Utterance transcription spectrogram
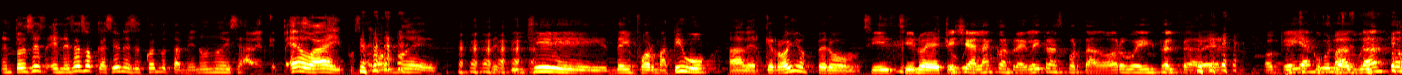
entonces en esas ocasiones es cuando también uno dice, a ver, qué pedo hay, pues ahí va uno de, de pinche, de informativo, a ver qué rollo, pero sí, sí lo he hecho. Pinche. Alan con regla y transportador, güey. Todo el pedo. A ver. Ok, Pinche ángulo compás, de tanto.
